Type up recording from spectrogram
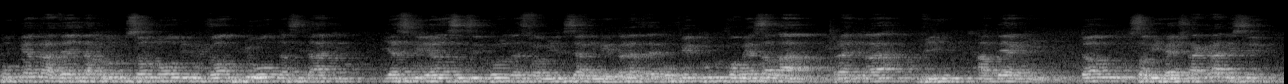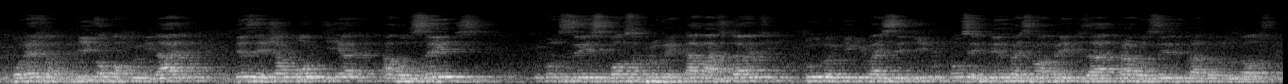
porque é através da produção do homem do campo que o homem da cidade e as crianças e todas as famílias se alimentam, né? Porque tudo começa lá, para de lá vir até aqui. Então, só me resta agradecer por essa rica oportunidade, desejar um bom dia a vocês, que vocês possam aproveitar bastante tudo aqui que vai ser dito, com certeza vai ser um aprendizado para vocês e para todos nós.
